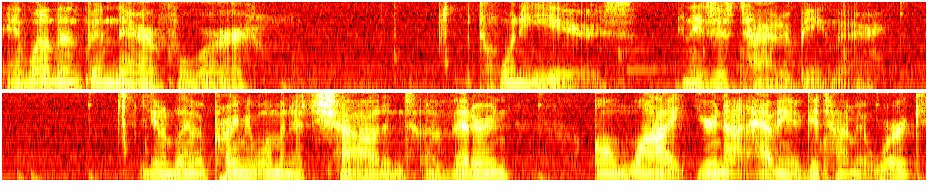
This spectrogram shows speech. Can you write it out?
and one of them's been there for 20 years and is just tired of being there. You're gonna blame a pregnant woman, a child, and a veteran on why you're not having a good time at work?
